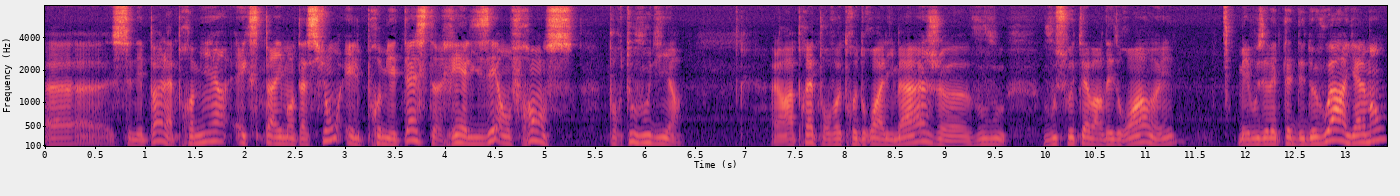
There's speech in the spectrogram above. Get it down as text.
Euh, ce n'est pas la première expérimentation et le premier test réalisé en France, pour tout vous dire. Alors après, pour votre droit à l'image, vous, souhaitez avoir des droits, mais vous avez peut-être des devoirs également.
